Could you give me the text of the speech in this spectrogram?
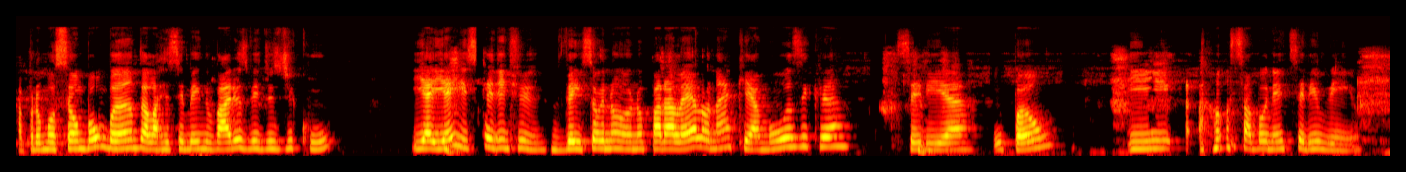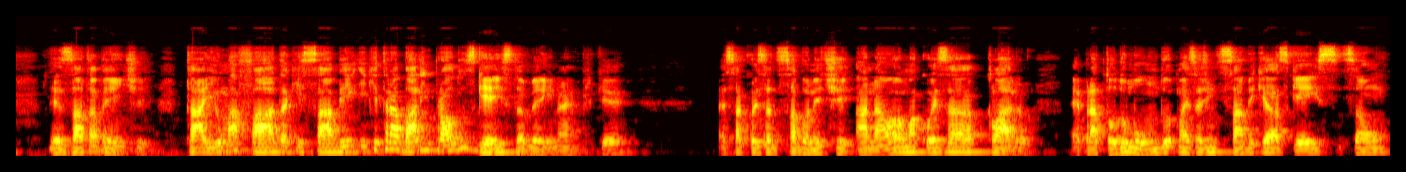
A promoção bombando, ela recebendo vários vídeos de cu. E aí é isso que a gente venceu no, no paralelo, né? Que a música seria o pão e o sabonete seria o vinho. Exatamente. Tá aí uma fada que sabe e que trabalha em prol dos gays também, né? Porque essa coisa do sabonete anal é uma coisa, claro, é para todo mundo, mas a gente sabe que as gays são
